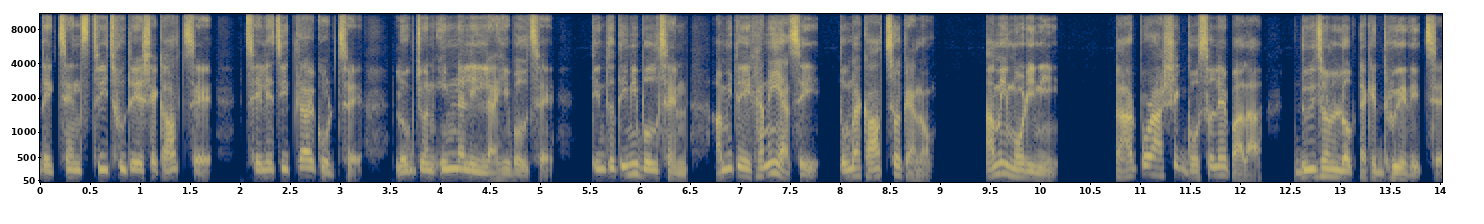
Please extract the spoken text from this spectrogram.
দেখছেন স্ত্রী ছুটে এসে কাঁদছে, ছেলে চিৎকার করছে, লোকজন ইন্নালিল্লাহি বলছে। কিন্তু তিনি বলছেন, আমি তো এখানেই আছি, তোমরা কাঁদছ কেন? আমি মরিনি। তারপর আসে গোসলের পালা, দুইজন লোক তাকে ধুয়ে দিচ্ছে।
